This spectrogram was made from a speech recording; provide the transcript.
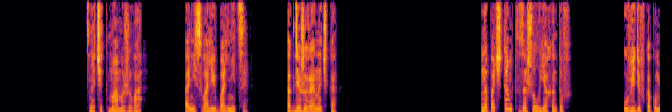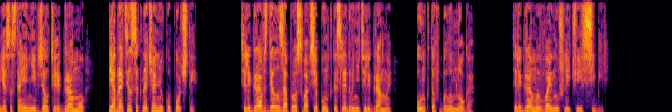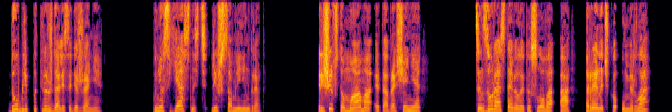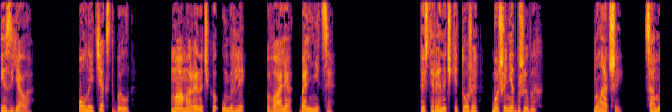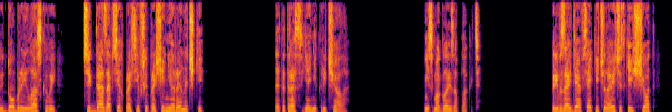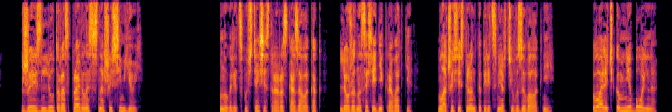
Значит, мама жива? Они с Валей в больнице? А где же Реночка? На почтамт зашел Яхонтов. Увидев, в каком я состоянии, взял телеграмму и обратился к начальнику почты. Телеграф сделал запрос во все пункты следования телеграммы. Пунктов было много. Телеграммы в войну шли через Сибирь. Дубли подтверждали содержание внес ясность лишь сам Ленинград. Решив, что «мама» — это обращение, цензура оставила это слово, а «Реночка умерла» изъяла. Полный текст был «Мама, Реночка умерли, Валя — больнице». То есть Реночки тоже больше нет в живых? Младший, самый добрый и ласковый, всегда за всех просивший прощения Реночки? На этот раз я не кричала. Не смогла и заплакать. Превзойдя всякий человеческий счет, жизнь люто расправилась с нашей семьей. Много лет спустя сестра рассказала, как, лежа на соседней кроватке, младшая сестренка перед смертью вызывала к ней. «Валечка, мне больно!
